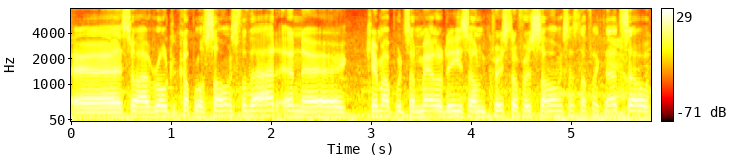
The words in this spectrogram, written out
Uh, so I wrote a couple of songs for that and uh, came up with some melodies on Christofer's songs and stuff like that. So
